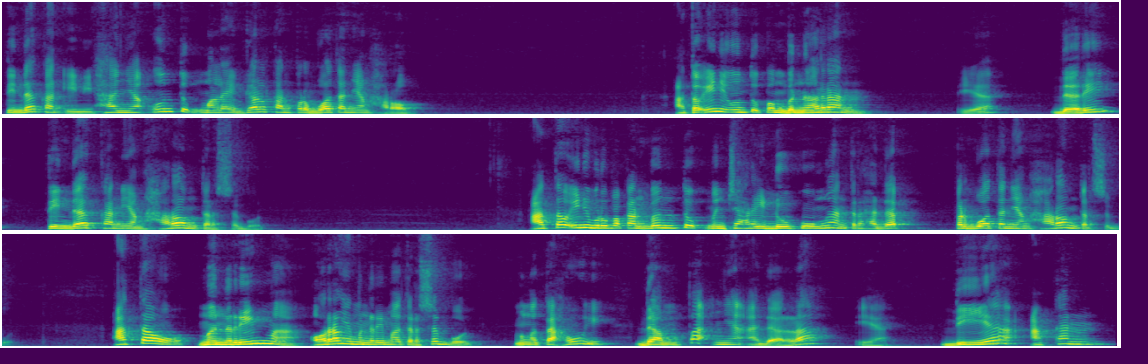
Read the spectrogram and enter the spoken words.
tindakan ini hanya untuk melegalkan perbuatan yang haram atau ini untuk pembenaran ya dari tindakan yang haram tersebut. Atau ini merupakan bentuk mencari dukungan terhadap perbuatan yang haram tersebut. Atau menerima, orang yang menerima tersebut mengetahui dampaknya adalah ya dia akan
